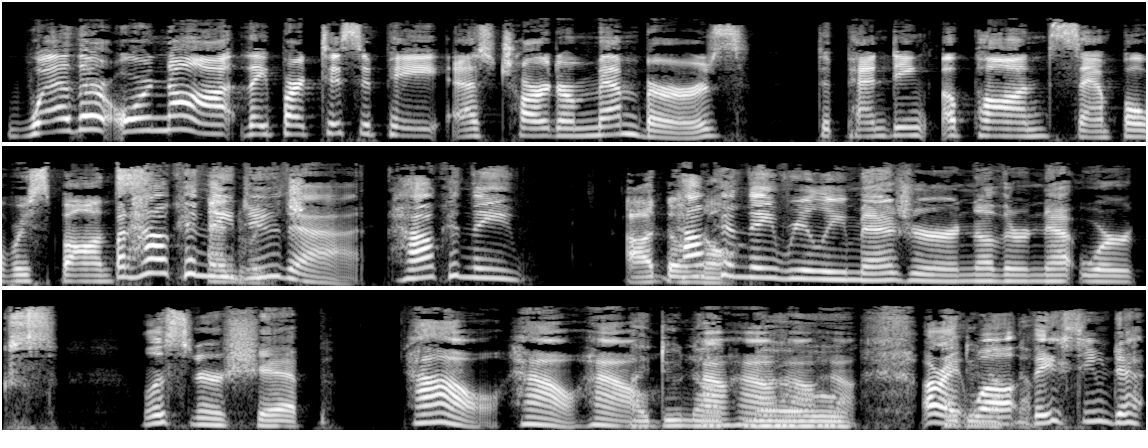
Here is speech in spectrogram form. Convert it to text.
whether or not they participate as charter members, depending upon sample response. But how can they do reach. that? How can they I don't how know. can they really measure another network's listenership? How? How? How? I do not how, how, know. How, how? All I Well, they seem to.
